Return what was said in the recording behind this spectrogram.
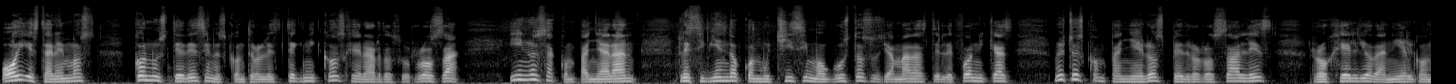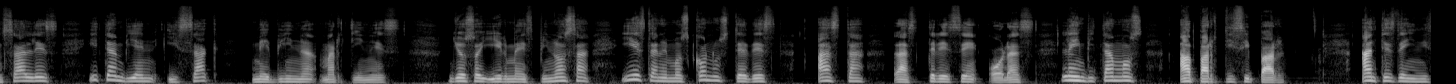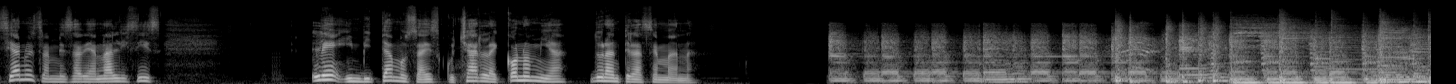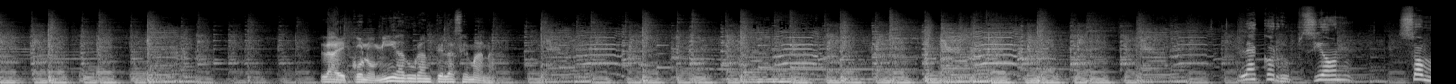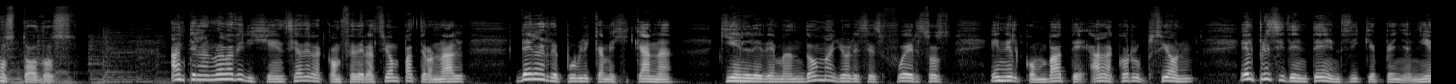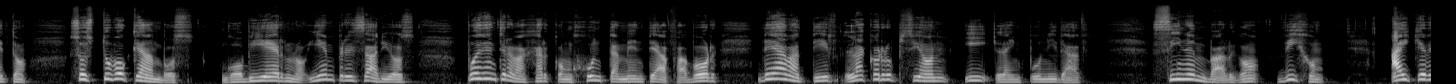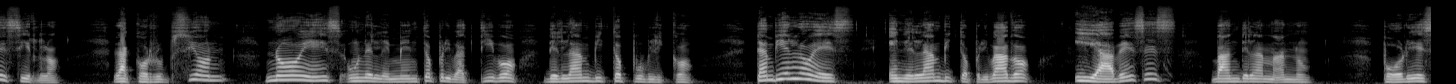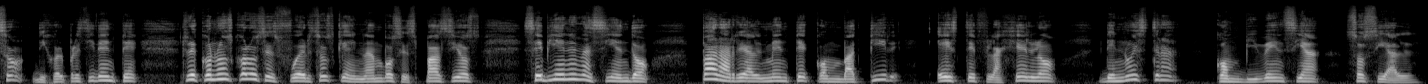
Hoy estaremos con ustedes en los controles técnicos Gerardo Zurrosa y nos acompañarán recibiendo con muchísimo gusto sus llamadas telefónicas nuestros compañeros Pedro Rosales, Rogelio Daniel González y también Isaac Medina Martínez. Yo soy Irma Espinosa y estaremos con ustedes hasta las 13 horas. Le invitamos a participar. Antes de iniciar nuestra mesa de análisis, le invitamos a escuchar la economía durante la semana. La economía durante la semana. La corrupción somos todos. Ante la nueva dirigencia de la Confederación Patronal de la República Mexicana, quien le demandó mayores esfuerzos en el combate a la corrupción, el presidente Enrique Peña Nieto sostuvo que ambos, gobierno y empresarios, pueden trabajar conjuntamente a favor de abatir la corrupción y la impunidad. Sin embargo, dijo, hay que decirlo, la corrupción no es un elemento privativo del ámbito público. También lo es en el ámbito privado y a veces van de la mano. Por eso, dijo el presidente, reconozco los esfuerzos que en ambos espacios se vienen haciendo para realmente combatir este flagelo de nuestra convivencia social.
